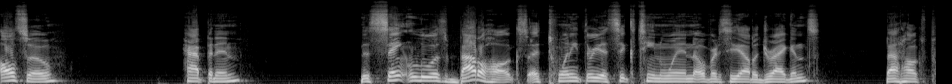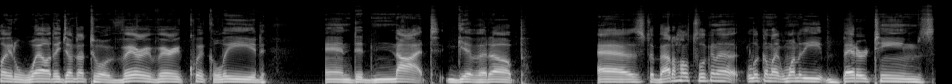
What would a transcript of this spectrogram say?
also happening, the St. Louis Battlehawks a 23 to 16 win over the Seattle Dragons. Battlehawks played well. They jumped out to a very very quick lead and did not give it up. As the Battlehawks looking at looking like one of the better teams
